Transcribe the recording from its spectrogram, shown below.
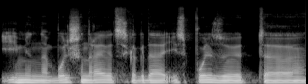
именно больше нравится, когда используют а,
